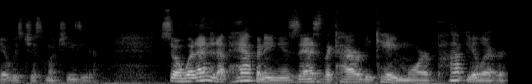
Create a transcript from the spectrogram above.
It was just much easier. So what ended up happening is as the car became more popular,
